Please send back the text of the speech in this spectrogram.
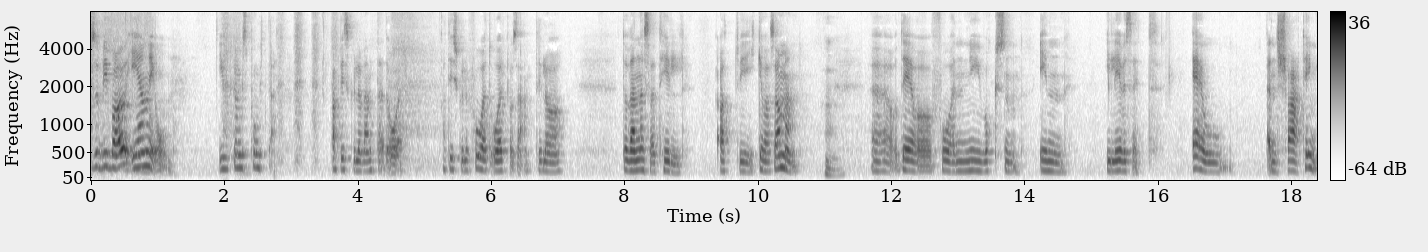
Så vi var jo enige om i utgangspunktet at vi skulle vente et år. At de skulle få et år på seg til å, til å venne seg til at vi ikke var sammen. Eh, og det å få en ny voksen inn i livet sitt er jo en svær ting.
